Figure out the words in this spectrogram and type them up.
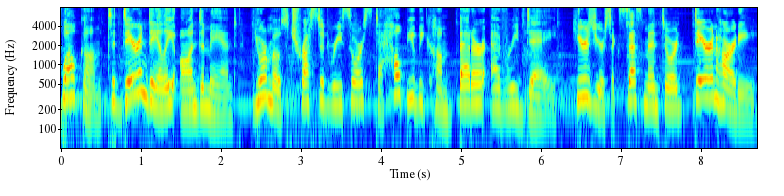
Welcome to Darren Daily On Demand, your most trusted resource to help you become better every day. Here's your success mentor, Darren Hardy.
